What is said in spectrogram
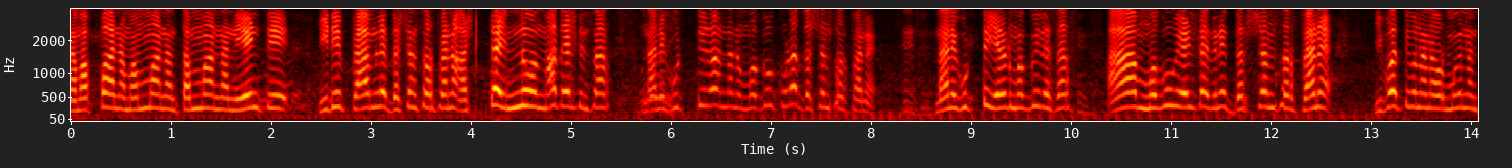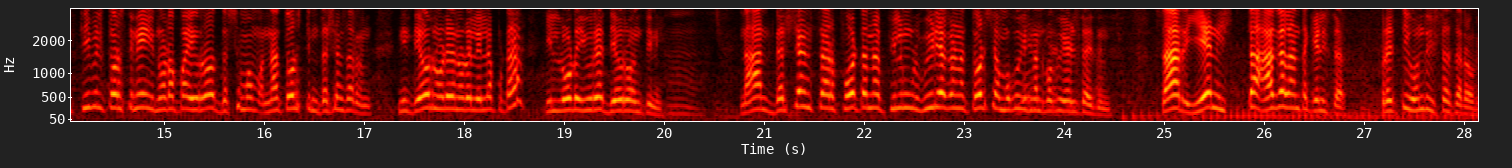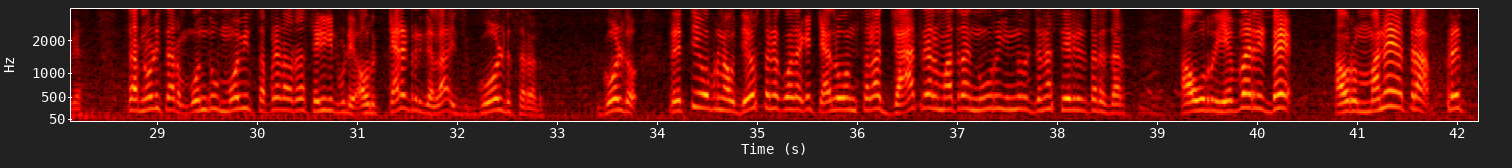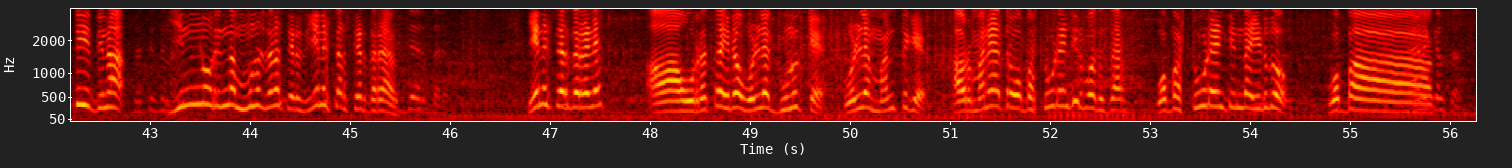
ನಮ್ಮಪ್ಪ ನಮ್ಮಮ್ಮ ನನ್ನ ತಮ್ಮ ನನ್ನ ಹೆಂಡ್ತಿ ಇಡೀ ಫ್ಯಾಮಿಲಿ ದರ್ಶನ್ ಸರ್ ಫ್ಯಾನು ಅಷ್ಟೇ ಇನ್ನೂ ಒಂದು ಮಾತು ಹೇಳ್ತೀನಿ ಸರ್. ನನಗೆ ಹುಟ್ಟಿರೋ ನನ್ನ ಮಗು ಕೂಡ ದರ್ಶನ್ ಸರ್ ಫ್ಯಾನೇ ನನಗೆ ಹುಟ್ಟಿ ಎರಡು ಮಗು ಇದೆ ಸರ್. ಆ ಮಗುಗೆ ಹೇಳ್ತಾ ಇದ್ದೀನಿ, ದರ್ಶನ್ ಸರ್ ಫ್ಯಾನೇ. ಇವತ್ತಿಗೂ ನಾನು ಅವ್ರ ಮಗನ ನಾನು ಟಿವಿಲಿ ತೋರಿಸ್ತೀನಿ. ನೋಡಪ್ಪ ಇವರು, ದರ್ಶನ್ ನಾನು ತೋರಿಸ್ತೀನಿ ದರ್ಶನ್ ಸರ್. ನೀನು ದೇವ್ರು ನೋಡೋದೇ ನೋಡಲಿಲ್ಲ ಪುಟ? ಇಲ್ಲಿ ನೋಡು, ಇವರೇ ದೇವರು ಅಂತೀನಿ. ನಾನು ದರ್ಶನ್ ಸರ್ ಫೋಟೋನ ಫಿಲ್ಮ್ ವೀಡಿಯೋಗಳನ್ನ ತೋರಿಸೋ ಮಗುಗೆ ನನ್ನ ಮಗು ಹೇಳ್ತಾ ಇದ್ದೀನಿ. ಸರ್, ಏನು ಇಷ್ಟ ಆಗಲ್ಲ ಅಂತ ಕೇಳಿ ಸರ್. ಪ್ರತಿಯೊಂದು ಇಷ್ಟ ಸರ್ ಅವ್ರಿಗೆ. ಸರ್, ನೋಡಿ ಸರ್, ಒಂದು ಮೂವಿ ಸಪ್ರೇಟ್ ಅವರ ಸೈಡಿಗೆ ಇಟ್ಬಿಡಿ. ಅವ್ರ ಕ್ಯಾರೆಕ್ಟರ್ ಇದೆಯಲ್ಲ ಇಸ್ ಗೋಲ್ಡ್ ಸರ್ ಅದು. ಗೋಲ್ಡು. ಪ್ರತಿಯೊಬ್ಬರು ನಾವು ದೇವಸ್ಥಾನಕ್ಕೆ ಹೋದಾಗ ಕೆಲವೊಂದು ಸಲ ಜಾತ್ರೆಯಲ್ಲಿ ಮಾತ್ರ ನೂರು ಇನ್ನೂರು ಜನ ಸೇರಿರ್ತಾರೆ ಸರ್. ಅವರು ಎವ್ರಿ ಡೇ ಅವ್ರ ಮನೆ ಹತ್ರ ಪ್ರತಿ ದಿನ ಇನ್ನೂರಿಂದ ಮುನ್ನೂರು ಜನ ಸೇರಿಸ್ ಏನಕ್ಕೆ ಸರ್ ಸೇರ್ತಾರೆ? ಏನಕ್ಕೆ ಸೇರ್ತಾರೆ ಹೇಳಿ? ಅವ್ರ ಹತ್ರ ಇರೋ ಒಳ್ಳೆ ಗುಣಕ್ಕೆ ಒಳ್ಳೆ ಮನಸ್ಸಿಗೆ ಅವ್ರ ಮನೆ ಹತ್ರ ಒಬ್ಬ ಸ್ಟೂಡೆಂಟ್ ಇರ್ಬೋದು ಸರ್. ಒಬ್ಬ ಸ್ಟೂಡೆಂಟಿಂದ ಹಿಡಿದು ಒಬ್ಬ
